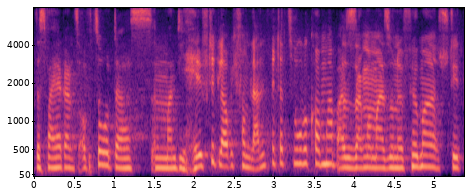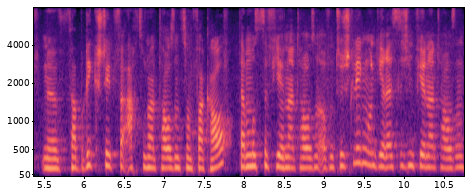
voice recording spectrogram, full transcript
Das war ja ganz oft so, dass man die Hälfte, glaube ich, vom Land mit dazu bekommen hat. Also sagen wir mal, so eine Firma steht, eine Fabrik steht für 800.000 zum Verkauf. Da musste 400.000 auf den Tisch legen und die restlichen 400.000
